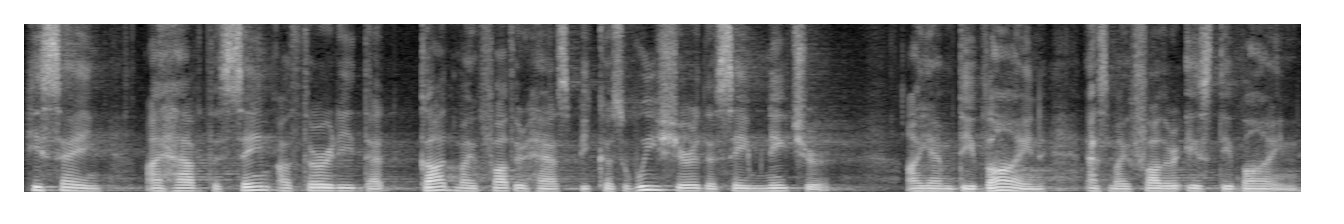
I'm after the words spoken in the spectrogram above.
He's saying, I have the same authority that God my Father has because we share the same nature. I am divine as my Father is divine.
